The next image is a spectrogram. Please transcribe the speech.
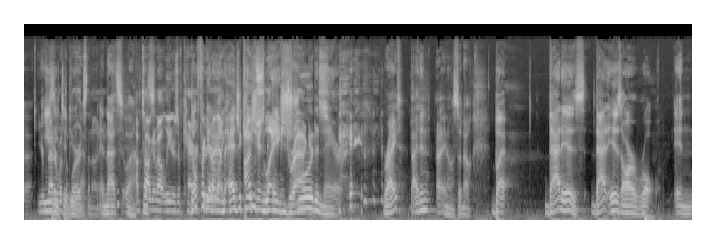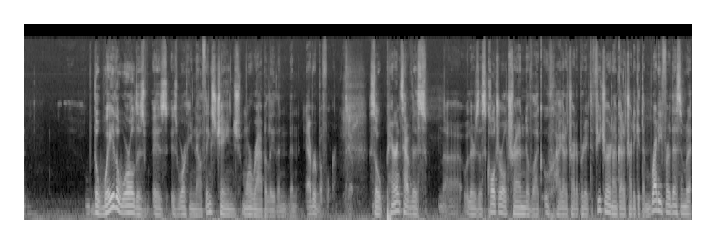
Uh, You're easy better with the words that. than I am. and that's well, I'm that's- talking about leaders of character. don't forget, I am like, education I'm extraordinaire. right? I didn't, uh, you know, so no, but that is that is our role in the way the world is is is working now. Things change more rapidly than than ever before. So parents have this. Uh, there's this cultural trend of like, ooh, I got to try to predict the future, and I've got to try to get them ready for this, and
